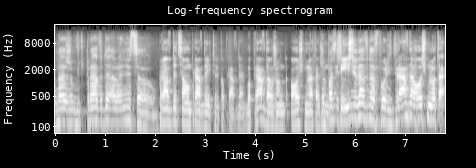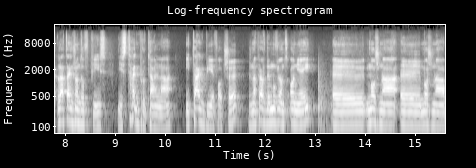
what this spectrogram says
należy mówić prawdę, ale nie całą. Prawdę, całą prawdę i tylko prawdę. Bo prawda o, rząd, o 8 latach rządów jest PiS, niedawna w polityce. prawda o 8 lata, latach rządów PiS jest tak brutalna i tak bije w oczy, że naprawdę mówiąc o niej e, można, e, można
